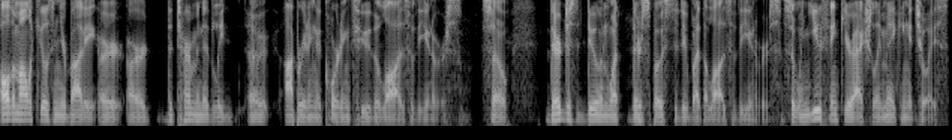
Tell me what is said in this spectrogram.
all the molecules in your body are are determinedly uh, operating according to the laws of the universe. So they're just doing what they're supposed to do by the laws of the universe. So when you think you're actually making a choice,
